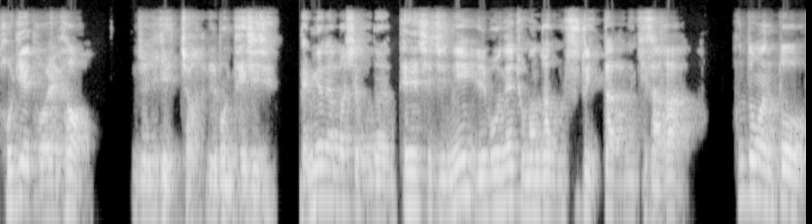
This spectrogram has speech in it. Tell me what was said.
거기에 더해서 이제 이게 있죠. 일본 대지진. 몇 년에 한 번씩 오는 대지진이 일본에 조만간 올 수도 있다라는 기사가 한동안 또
